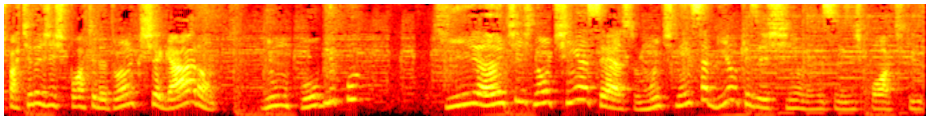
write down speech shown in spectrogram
as partidas de esporte eletrônico chegaram em um público que antes não tinha acesso. Muitos nem sabiam que existiam esses esportes, que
